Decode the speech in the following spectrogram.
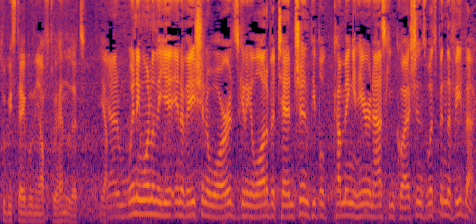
to be stable enough to handle it. Yeah. yeah and winning one of the innovation awards, getting a lot of attention, people coming in here and asking questions. What's been the feedback?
